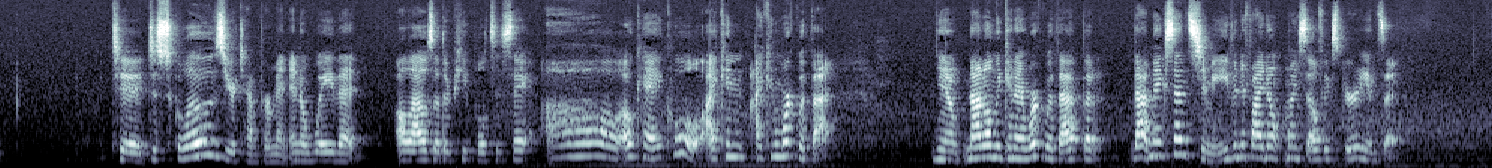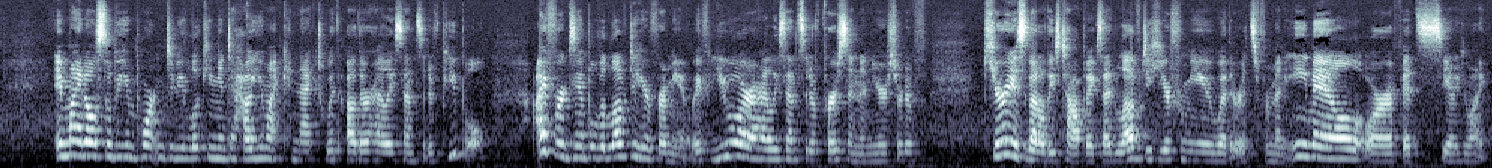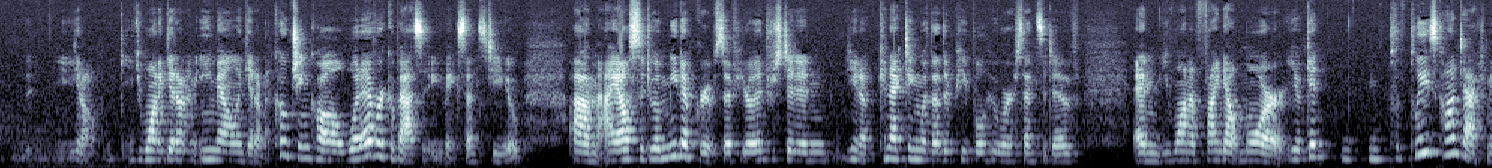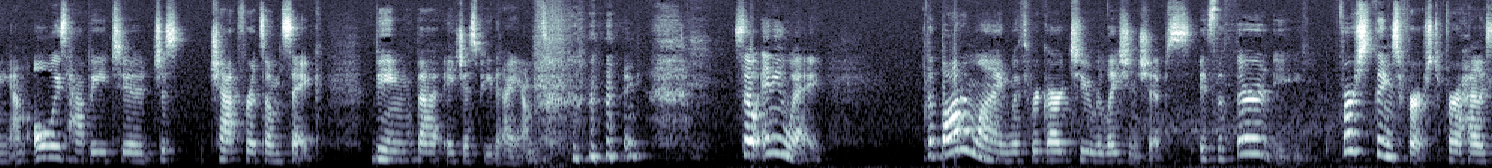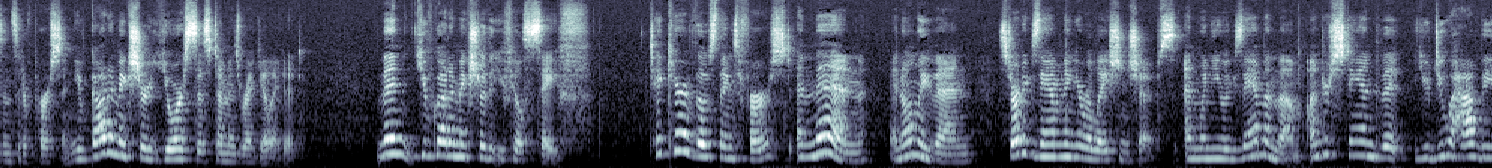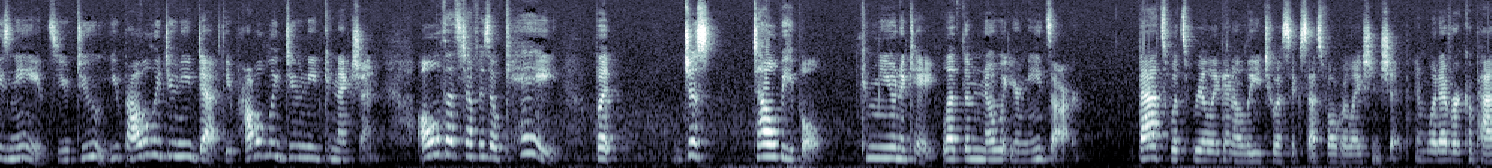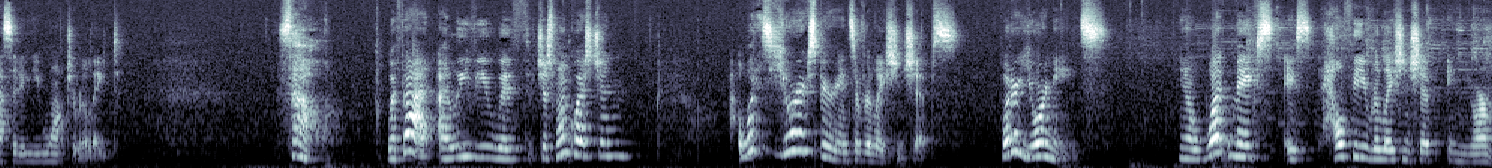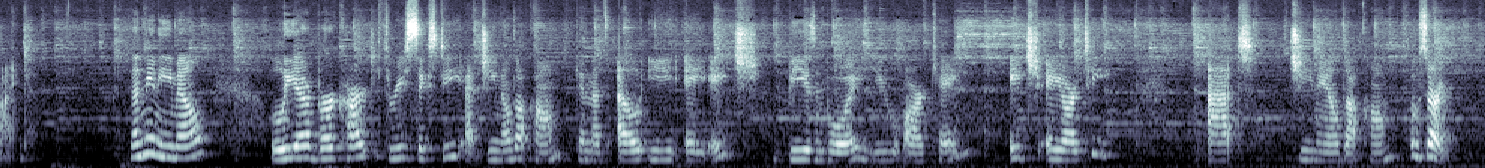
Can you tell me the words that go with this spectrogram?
to disclose your temperament in a way that allows other people to say, "Oh, okay, cool. I can I can work with that." You know, not only can I work with that, but that makes sense to me even if I don't myself experience it. It might also be important to be looking into how you might connect with other highly sensitive people. I, for example, would love to hear from you. If you are a highly sensitive person and you're sort of curious about all these topics, I'd love to hear from you, whether it's from an email or if it's, you know, you want to, you know, you want to get on an email and get on a coaching call, whatever capacity makes sense to you. Um, I also do a meetup group, so if you're interested in, you know, connecting with other people who are sensitive, and you want to find out more, you know, get please contact me. I'm always happy to just chat for its own sake, being the HSP that I am. so anyway, the bottom line with regard to relationships, it's the third first things first for a highly sensitive person. You've got to make sure your system is regulated. Then you've got to make sure that you feel safe. Take care of those things first, and then, and only then, Start examining your relationships, and when you examine them, understand that you do have these needs. You do you probably do need depth. You probably do need connection. All of that stuff is okay, but just tell people, communicate, let them know what your needs are. That's what's really going to lead to a successful relationship in whatever capacity you want to relate. So, with that, I leave you with just one question. What is your experience of relationships? What are your needs? You know, what makes a healthy relationship in your mind? Send me an email, Leah Burkhart360 at gmail.com. Again, that's L E A H, B as in boy, U R K, H A R T, at gmail.com. Oh, sorry,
